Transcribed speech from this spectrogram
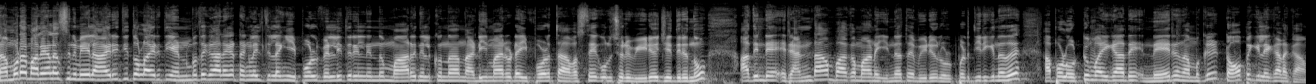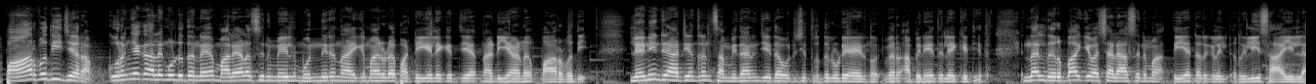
നമ്മുടെ മലയാള സിനിമയിൽ ആയിരത്തി തൊള്ളായിരത്തി എൺപത് കാലഘട്ടങ്ങളിൽ തിളങ്ങി ഇപ്പോൾ വെള്ളിത്തിരിൽ നിന്നും മാറി നിൽക്കുന്ന നടിമാരുടെ ഇപ്പോഴത്തെ അവസ്ഥയെക്കുറിച്ചൊരു വീഡിയോ ചെയ്തിരുന്നു. അതിന്റെ രണ്ടാം ഭാഗമാണ് ഇന്നത്തെ വീഡിയോയിൽ ഉൾപ്പെടുത്തിയിരിക്കുന്നത്. അപ്പോൾ ഒട്ടും വൈകാതെ നേരെ നമുക്ക് ടോപ്പിക്കിലേക്ക് കടക്കാം. പാർവതി ജയറാം കുറഞ്ഞ കാലം കൊണ്ട് തന്നെ മലയാള സിനിമയിൽ മുൻനിര നായികമാരുടെ പട്ടികയിലേക്ക് എത്തിയ നടിയാണ് പാർവതി ലെനിൻ രാജേന്ദ്രൻ സംവിധാനം ചെയ്ത ഒരു ചിത്രത്തിലൂടെയായിരുന്നു ഇവർ അഭിനയത്തിലേക്ക് എത്തിയത്. എന്നാൽ നിർഭാഗ്യവശാൽ ആ സിനിമ തിയേറ്ററുകളിൽ റിലീസായില്ല.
